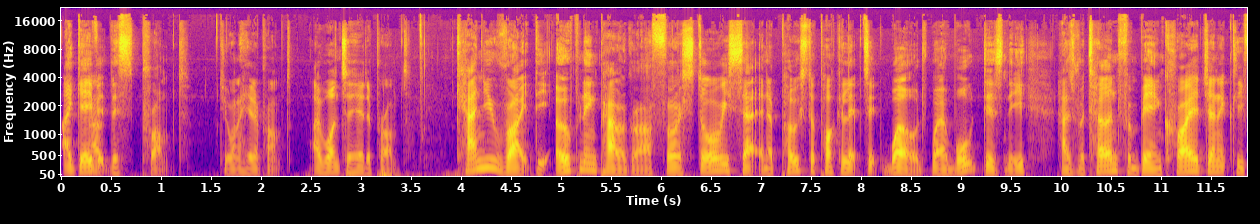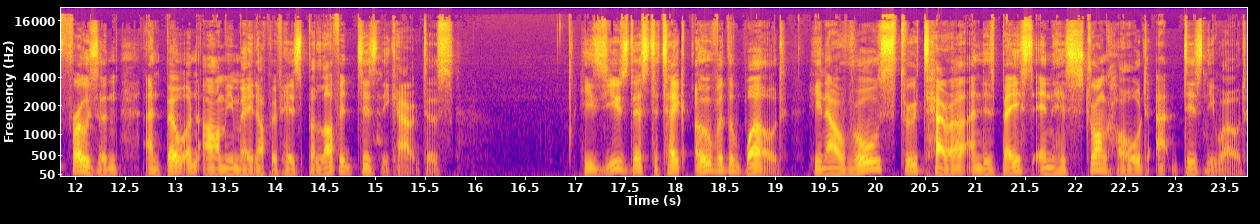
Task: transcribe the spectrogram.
I gave Uh, it this prompt. Do you want to hear the prompt? I want to hear the prompt. Can you write the opening paragraph for a story set in a post apocalyptic world where Walt Disney has returned from being cryogenically frozen and built an army made up of his beloved Disney characters? He's used this to take over the world. He now rules through terror and is based in his stronghold at Disney World.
